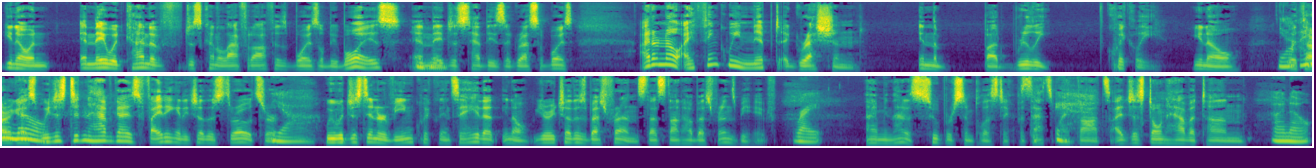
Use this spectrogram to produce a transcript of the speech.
you know, and and they would kind of just kind of laugh it off as boys will be boys, and Mm-hmm. they just had these aggressive boys. I don't know. I think we nipped aggression in the bud really quickly. You know. Yeah, with our guys, know. we just didn't have guys fighting at each other's throats, or Yeah. we would just intervene quickly and say, "Hey, that you know, you're each other's best friends. That's not how best friends behave." Right. I mean, that is super simplistic, but that's my thoughts. I just don't have a ton. I know.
